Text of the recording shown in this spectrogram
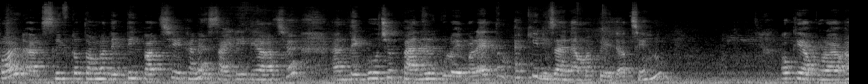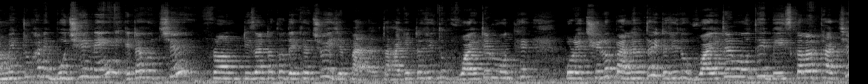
পার্ট অ্যান্ড স্লিভটা তো আমরা দেখতেই পাচ্ছি এখানে সাইডে দেওয়া আছে অ্যান্ড দেখব হচ্ছে প্যানেলগুলো এবার। একদম একই ডিজাইনে আমরা পেয়ে যাচ্ছি, হুম? ওকে আপুরা আমি একটুখানি বুঝে নেই। এটা হচ্ছে ফ্রন্ট ডিজাইনটা তো দেখেছ, এই যে প্যানেলটা আগেরটা যেহেতু হোয়াইটের মধ্যে করেছিল প্যানেলটা এটা যেহেতু হোয়াইটের মধ্যে বেস কালার থাকছে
